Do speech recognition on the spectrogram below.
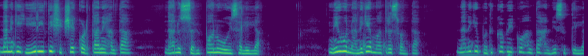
ನನಗೆ ಈ ರೀತಿ ಶಿಕ್ಷೆ ಕೊಡ್ತಾನೆ ಅಂತ ನಾನು ಸ್ವಲ್ಪನೂ ಊಹಿಸಲಿಲ್ಲ. ನೀವು ನನಗೆ ಮಾತ್ರ ಸ್ವಂತ, ನನಗೆ ಬದುಕಬೇಕು ಅಂತ ಅನ್ನಿಸುತ್ತಿಲ್ಲ.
